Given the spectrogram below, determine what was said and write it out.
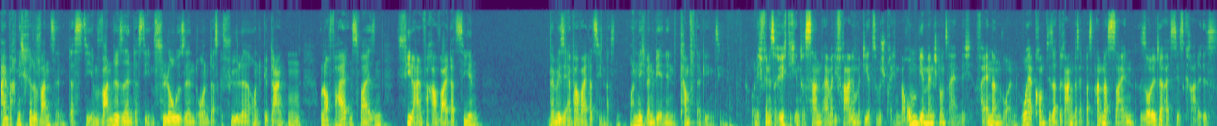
einfach nicht relevant sind, dass die im Wandel sind, dass die im Flow sind und dass Gefühle und Gedanken und auch Verhaltensweisen viel einfacher weiterziehen, wenn wir sie einfach weiterziehen lassen und nicht, wenn wir in den Kampf dagegen ziehen. Und ich finde es richtig interessant, einmal die Frage mit dir zu besprechen, warum wir Menschen uns eigentlich verändern wollen. Woher kommt dieser Drang, dass etwas anders sein sollte, als es gerade ist?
